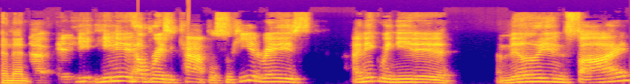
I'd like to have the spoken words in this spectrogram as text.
And then Uh, and he, he needed help raising capital. So he had raised, I think we needed a million five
